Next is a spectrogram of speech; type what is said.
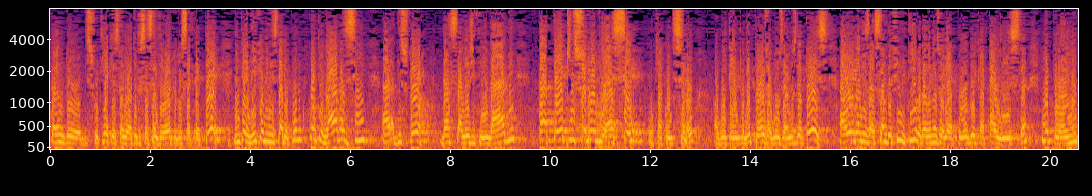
quando discuti a questão do artigo 68 do CPP, entendi que o Ministério Público continuava, sim, a dispor dessa legitimidade até que sobreviesse o que aconteceu algum tempo depois, alguns anos depois, a organização definitiva da Defensoria Pública Paulista no plano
